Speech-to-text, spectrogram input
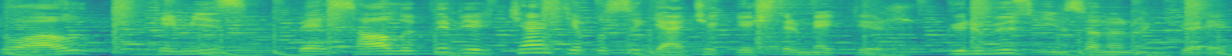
Doğal, temiz ve sağlıklı bir kent yapısı gerçekleştirmektir günümüz insanının görevi.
